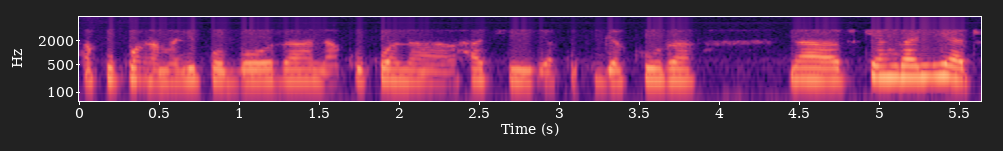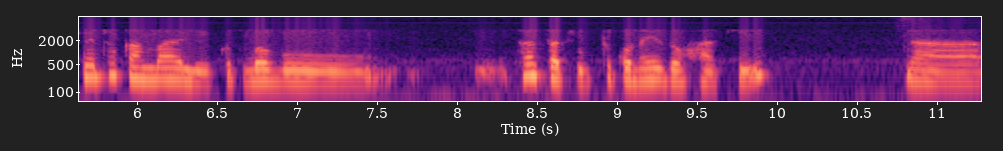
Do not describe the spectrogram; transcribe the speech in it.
hakukuwa na malipo bora na hakukuwa na haki ya kupiga kura. Na tukiangalia tumetoka mbali, kwa sababu sasa tuko na hizo haki na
